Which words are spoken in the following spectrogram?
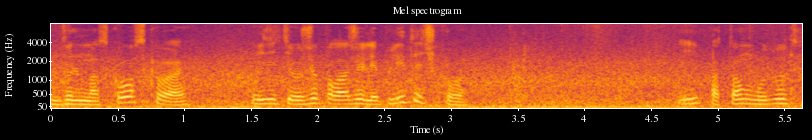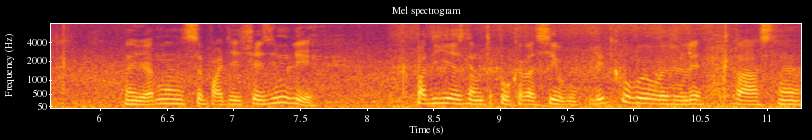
Вдоль Московского. Видите, уже положили плиточку. И потом будут, наверное, насыпать еще земли. К подъездам такую красивую плитку выложили, красную.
